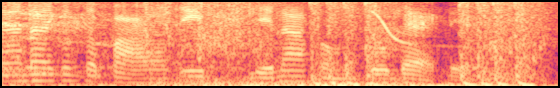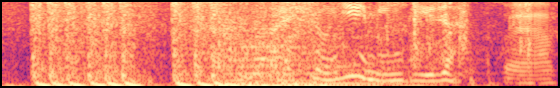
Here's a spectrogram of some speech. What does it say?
น่าได้ก็สบายแล้วที่เลน่าของตัวแบกเด็ก 还剩一名敌人， สวยครับ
